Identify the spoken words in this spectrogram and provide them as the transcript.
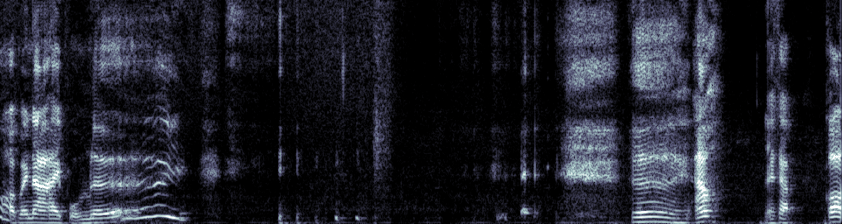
พ่อไม่น่าให้ผมเลย เอ้ยเอานะครับ ก็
